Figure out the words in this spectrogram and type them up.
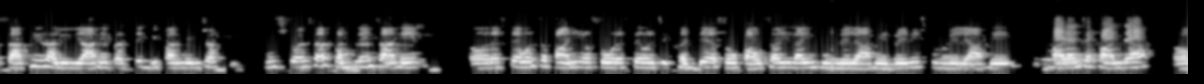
साखळी झालेली आहे. प्रत्येक डिपार्टमेंटच्या पुष्कळशा कंप्लेंट्स आहे. रस्त्यावरचं पाणी असो रस्त्यावरचे खड्डे असो पावसाळी लाईन तुंबलेल्या आहे ड्रेनेज तुंबलेले आहे. झाडांच्या फांद्या अं,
